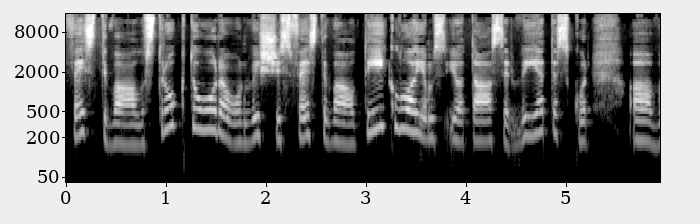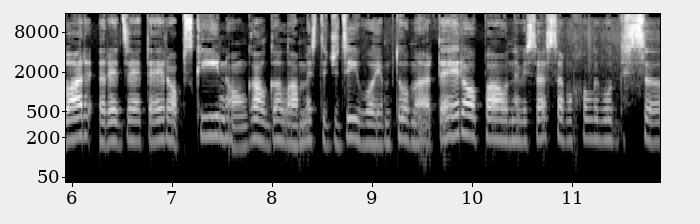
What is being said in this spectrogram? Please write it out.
festivālu struktūra un viss šis festivālu tīklojums, jo tās ir vietas, kur uh, var redzēt Eiropas kino, un gal galā mēs taču dzīvojam tomēr Eiropā un nevis esam Holivudas uh,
